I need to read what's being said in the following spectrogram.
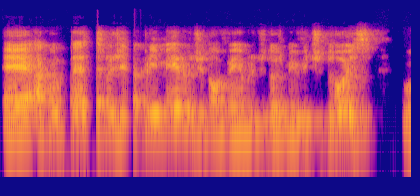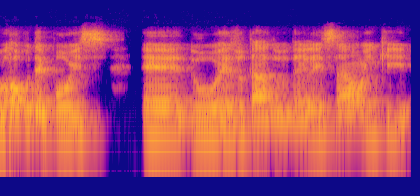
é, acontece no dia 1 de novembro de 2022, logo depois é, do resultado da eleição, em que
